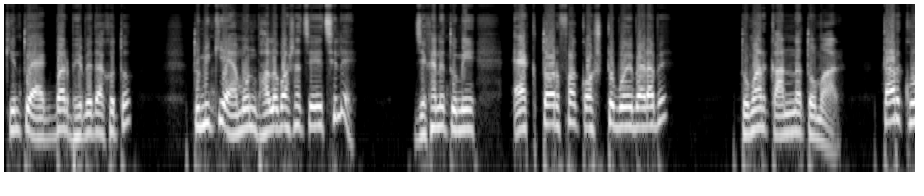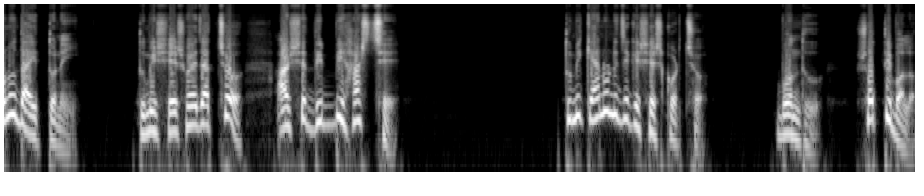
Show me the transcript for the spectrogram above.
কিন্তু একবার ভেবে দেখো তো, তুমি কি এমন ভালোবাসা চেয়েছিলে, যেখানে তুমি একতরফা কষ্ট বয়ে বেড়াবে? তোমার কান্না তোমার, তার কোনো দায়িত্ব নেই। তুমি শেষ হয়ে যাচ্ছ আর সে দিব্যি হাসছে। তুমি কেন নিজেকে শেষ করছ? বন্ধু, সত্যি বলো,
